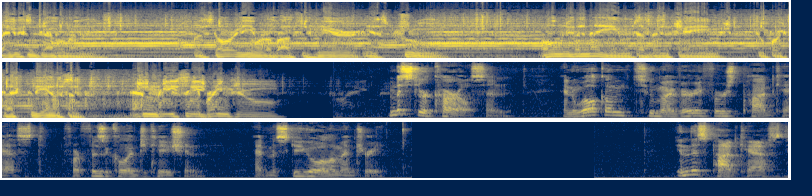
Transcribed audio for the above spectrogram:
Ladies and gentlemen, the story you are about to hear is true. Only the names have been changed to protect the innocent. NBC brings you. Mr. Carlson, and welcome to my very first podcast for physical education at Muskego Elementary. In this podcast,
